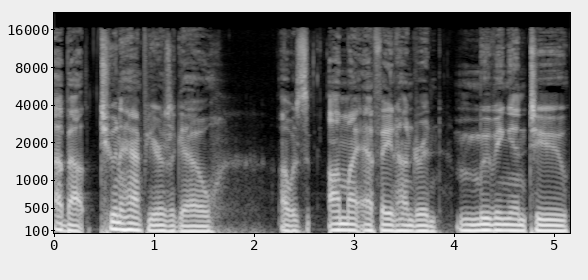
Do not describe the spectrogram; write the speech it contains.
about two and a half years ago, I was on my F800 moving into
